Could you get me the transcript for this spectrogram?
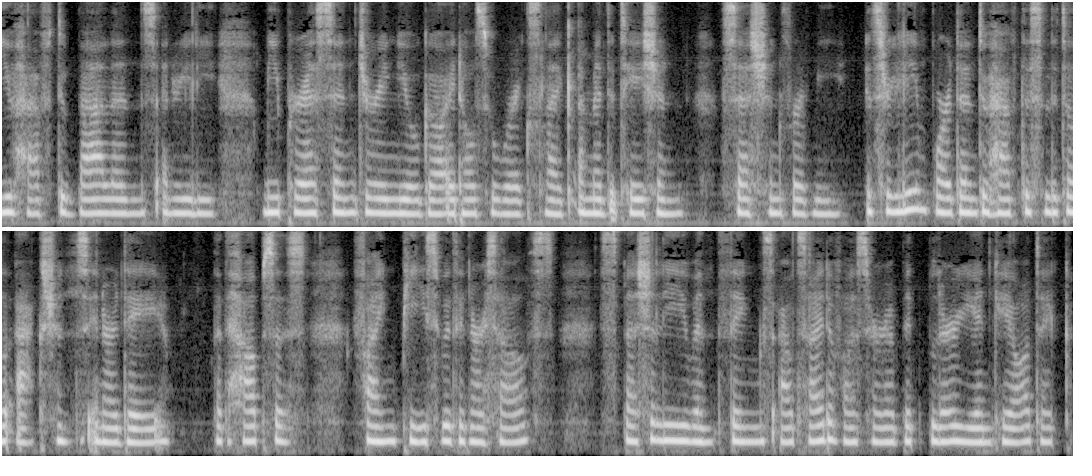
you have to balance and really be present during yoga. It also works like a meditation session for me. It's really important to have these little actions in our day that helps us find peace within ourselves especially when things outside of us are a bit blurry and chaotic.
